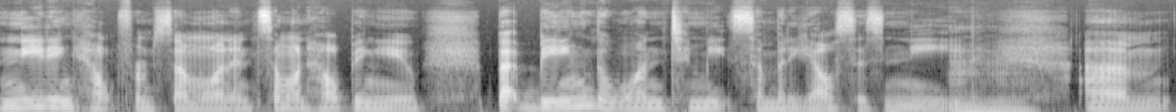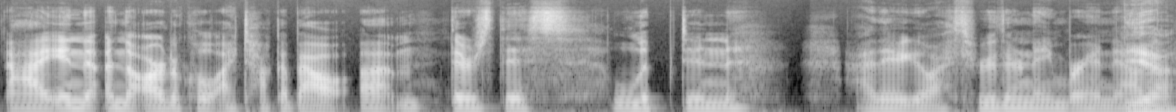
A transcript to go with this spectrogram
needing help from someone and someone helping you, but being the one to meet somebody else's need. Um, I in the in the article I talk about um, there's this Lipton. Ah, there you go. I threw their name brand out. Yeah.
